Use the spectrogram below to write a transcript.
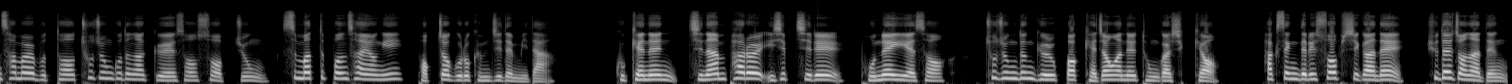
3월부터 초중고등학교에서 수업 중 스마트폰 사용이 법적으로 금지됩니다. 국회는 지난 8월 27일 본회의에서 초중등 교육법 개정안을 통과시켜 학생들이 수업 시간에 휴대전화 등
